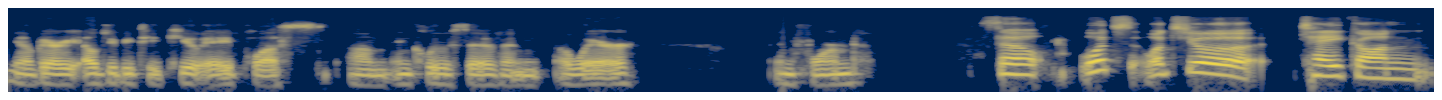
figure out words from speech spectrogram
you know very LGBTQA plus um, inclusive and aware, informed. So, what's what's your take on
